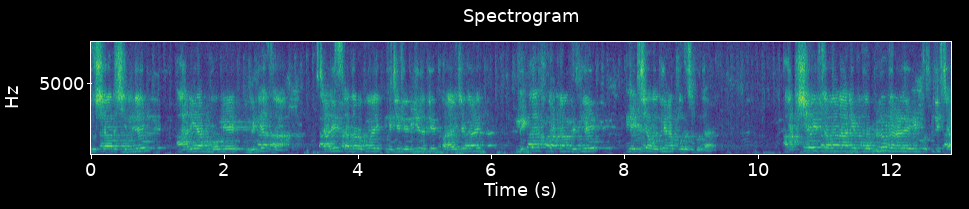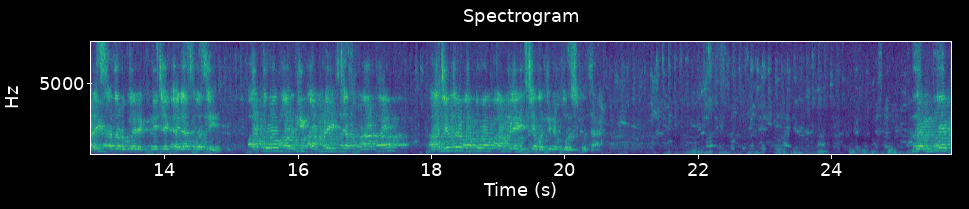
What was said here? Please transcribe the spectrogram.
तुषार शिंदे आर्यन भोगे विट्याचा चाळीस हजार रुपये याची देणगी जाते प्रायोजक आहेत. विकास पाटण दिसले यांच्या वतीनं पुरस्कृत आहे. अक्षय चव्हाण आणि पोपलू नरळे ही कुस्ती चाळीस हजार रुपये रकमेचे कैलासवासी. बापूराव मारुती कांबळे यांच्या स्मरणार्थ राजेंद्र बापूराव कांबळे यांच्या वतीने पुरस्कृत आहे. गणपत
